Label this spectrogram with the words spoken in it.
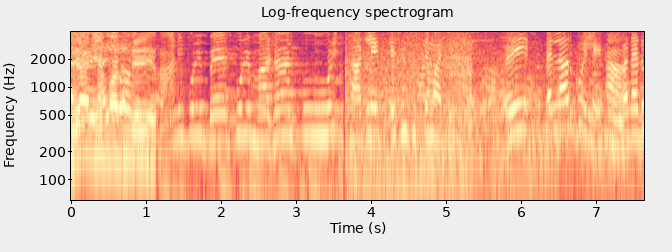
ബിരിയാണി മന്തി. നാട്ടിലെ എഡ്യൂക്കേഷൻ സിസ്റ്റം മാറ്റി. ഈ എല്ലാവർക്കും ഇല്ലേ? അതായത്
